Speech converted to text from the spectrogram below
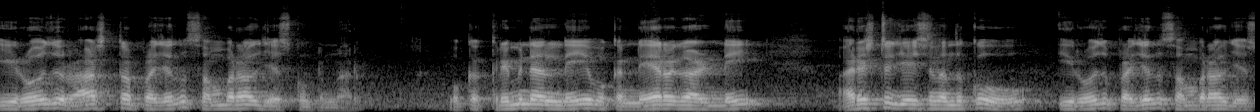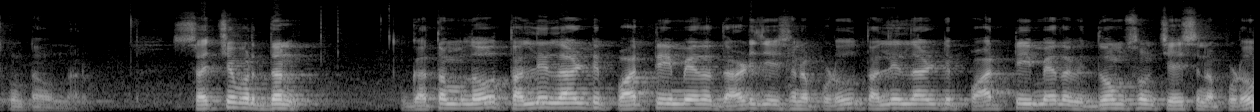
ఈరోజు రాష్ట్ర ప్రజలు సంబరాలు చేసుకుంటున్నారు. ఒక క్రిమినల్ని ఒక నేరగాడిని అరెస్ట్ చేసినందుకు ఈరోజు ప్రజలు సంబరాలు చేసుకుంటా ఉన్నారు. సత్యవర్ధన్ గతంలో తల్లి లాంటి పార్టీ మీద దాడి చేసినప్పుడు తల్లి లాంటి పార్టీ మీద విధ్వంసం చేసినప్పుడు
